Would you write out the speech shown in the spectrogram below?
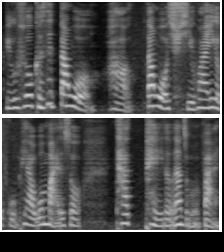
比如说，可是当我好，当我喜欢一个股票，我买的时候，他赔了，那怎么办？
